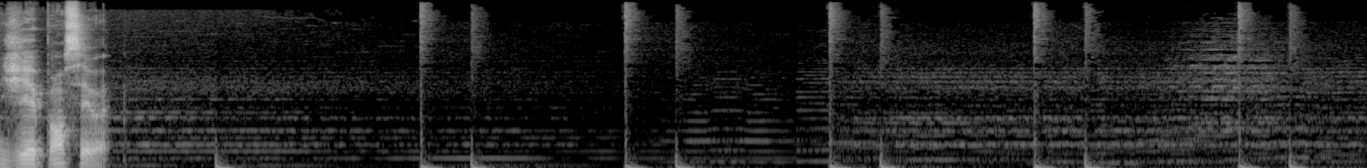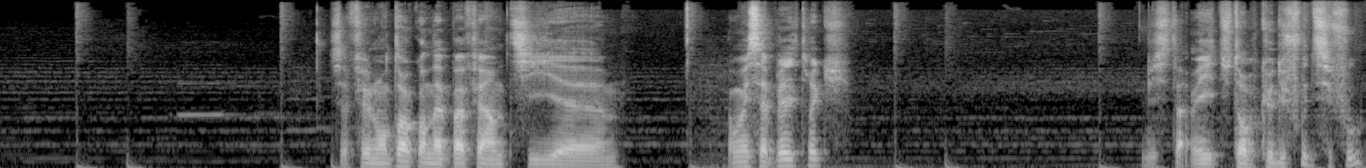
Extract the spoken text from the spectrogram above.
J'y ai pensé, ouais. Ça fait longtemps qu'on n'a pas fait un petit... euh, Comment il s'appelait le truc? Vista. Mais tu tombes que du foot, c'est fou.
